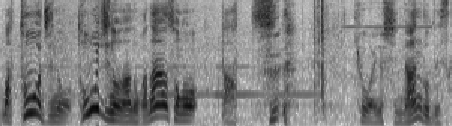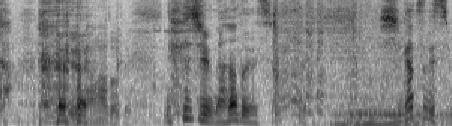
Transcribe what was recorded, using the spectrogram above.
まあ、当時の当時のなのかなその熱っ今日はよし何度ですか？27度です。27度ですよ。4 月ですよ。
